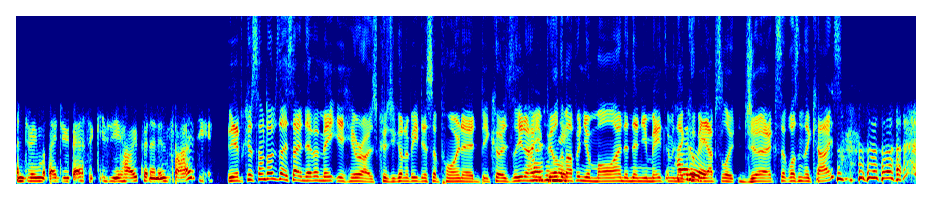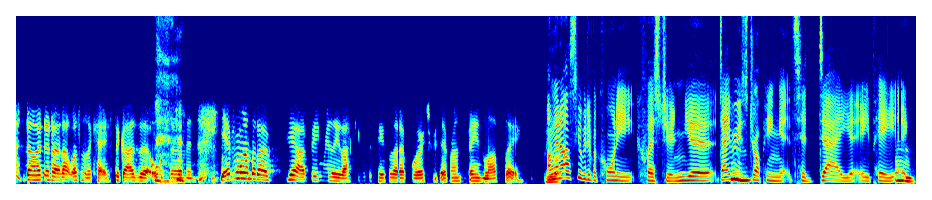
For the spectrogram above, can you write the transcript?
and doing what they do best. It gives you hope and it inspires you. Yeah, because sometimes they say never meet your heroes because you're going to be disappointed because you know how you build them up in your mind and then you meet them and they could be absolute jerks. That wasn't the case. no, no, no, that wasn't the case. The guys are awesome, and yeah, everyone that I've yeah, I've been really lucky with the people that I've worked with. Everyone's been lovely. I'm going to ask you a bit of a corny question. Your debut is mm. dropping today, your EP mm.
